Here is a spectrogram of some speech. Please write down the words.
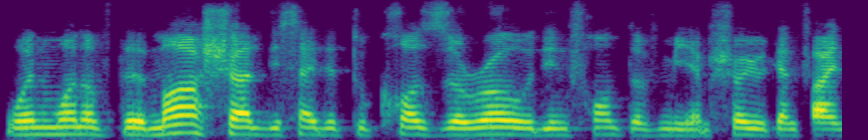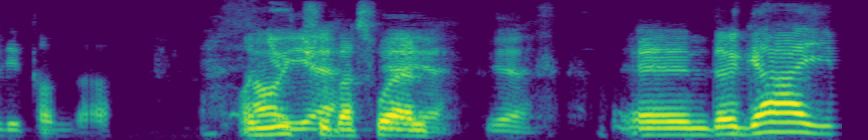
when one of the marshal decided to cross the road in front of me. I'm sure you can find it on the on oh, YouTube yeah, as well. Yeah, yeah, yeah. And the guy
